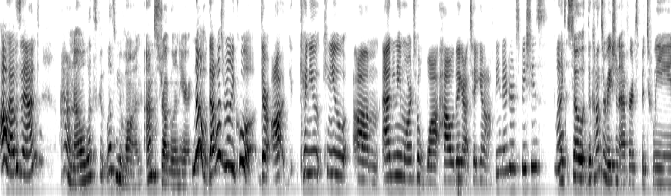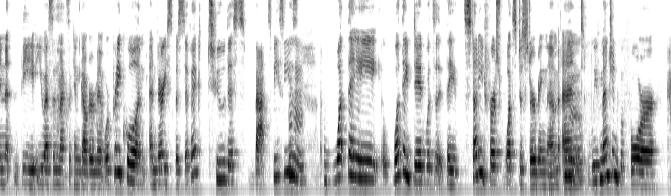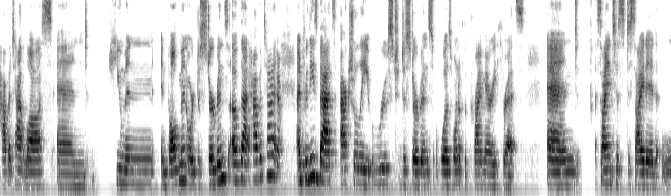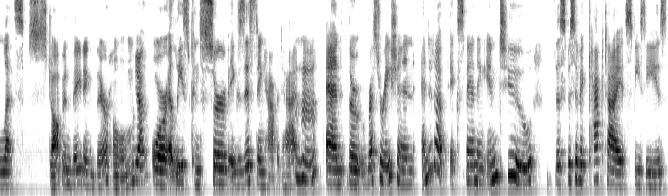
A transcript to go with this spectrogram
Oh, that was the end. I don't know. Let's let's move on. I'm struggling here. No, that was really cool. There are. Can you can you um add any more to what how they got taken off the endangered species list? So the conservation efforts between the U.S. and Mexican government were pretty cool and, and very specific to this bat species. Mhm. What they what they did was they studied first what's disturbing them, and we've mentioned before habitat loss and human involvement or disturbance of that habitat. Yep. And for these bats, actually, roost disturbance was one of the primary threats. And scientists decided let's stop invading their home Yeah. or at least conserve existing habitat. hmm And the restoration ended up expanding into the specific cacti species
